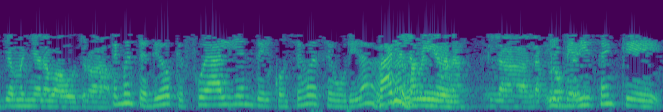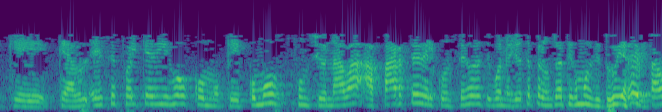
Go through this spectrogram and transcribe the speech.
ya mañana va otra. Tengo entendido que fue alguien del Consejo de Seguridad. Varios La mañana. La, la Y me dicen que, que, que ese fue el que dijo como que cómo funcionaba aparte del Consejo de Bueno, yo te pregunto a ti como si tú hubieras estado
